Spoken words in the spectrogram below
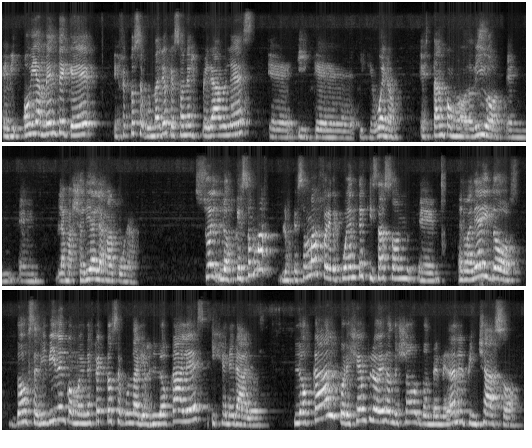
evi- obviamente que efectos secundarios que son esperables eh, y, que, y que, bueno, están, como digo, en, la mayoría de las vacunas. Los, que son más, los que son más frecuentes quizás son, eh, en realidad hay dos, dos se dividen como en efectos secundarios locales y generales. Local, por ejemplo, es donde yo, donde me dan el pinchazo.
